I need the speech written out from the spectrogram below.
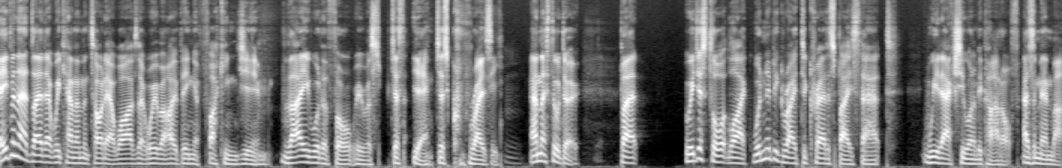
Even that day that we came home and told our wives that we were opening a fucking gym, they would have thought we were just, yeah, just crazy. Mm. And they still do. Yeah. But we just thought, like, wouldn't it be great to create a space that we'd actually want to be part of as a member,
